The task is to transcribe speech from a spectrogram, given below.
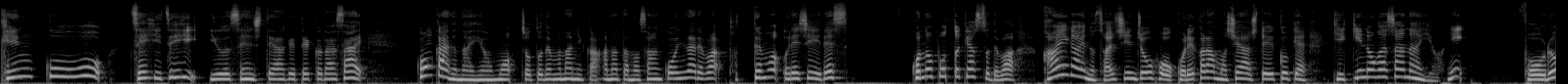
健康をぜひぜひ優先してあげてください。今回の内容もちょっとでも何かあなたの参考になればとっても嬉しいです。このポッドキャストでは海外の最新情報をこれからもシェアしていくけん聞き逃さないようにフォロ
